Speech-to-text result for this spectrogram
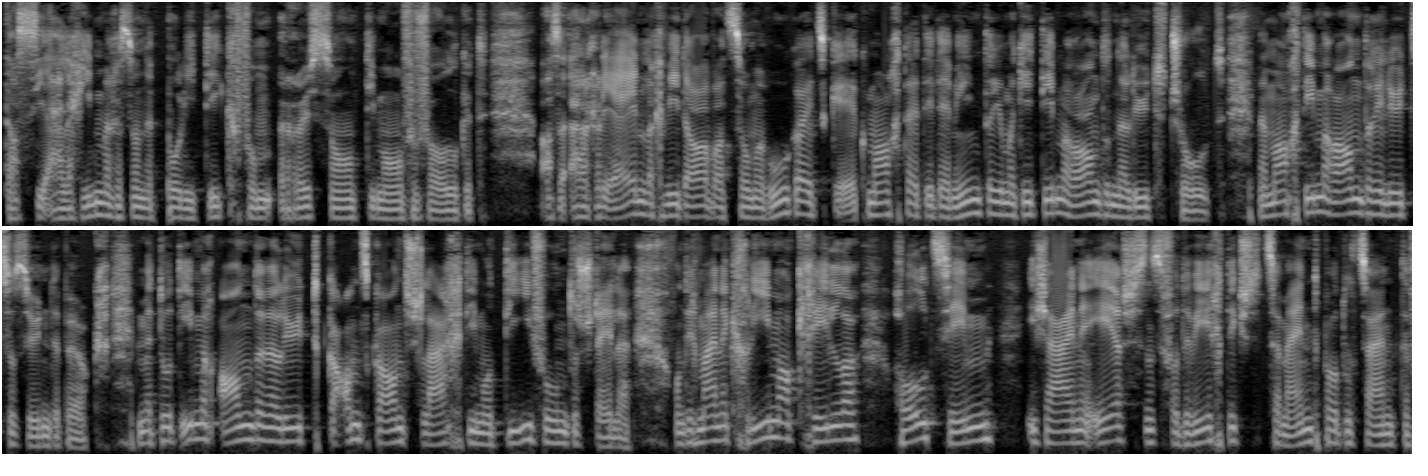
dass sie eigentlich immer so eine Politik vom Ressentiment verfolgen. Also ein ähnlich wie da, was Sommaruga jetzt gemacht hat in dem Interview. Man gibt immer anderen Leuten die Schuld. Man macht immer andere Leute zu Sündenböck. Man tut immer anderen Leuten ganz, ganz schlechte Motive unterstellen. Und ich meine, Klimakiller Holzim ist einer erstens von den wichtigsten Zementproduzenten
